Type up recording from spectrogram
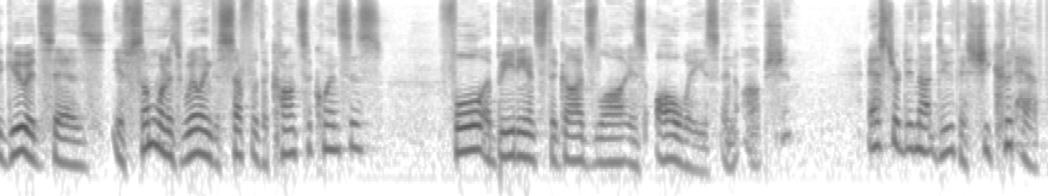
Duguid says, if someone is willing to suffer the consequences, full obedience to God's law is always an option. Esther did not do this. She could have.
